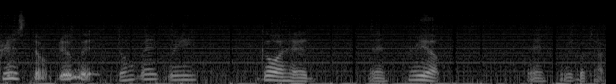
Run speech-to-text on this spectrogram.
Chris, don't do it. Don't make me. Go ahead. Eh, hurry up. Eh, let me go talk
